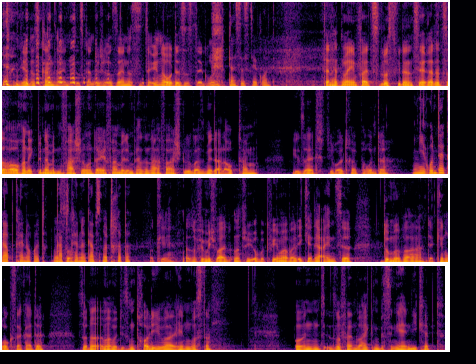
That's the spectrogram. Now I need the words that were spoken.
mir. Ja, das kann sein. Das kann durchaus sein. Das ist der, genau das ist der Grund. Das ist der Grund. Dann hatten wir jedenfalls Lust, wieder eine Zigarette zu rauchen. Ich bin dann mit dem Fahrstuhl runtergefahren, mit dem Personalfahrstuhl, weil sie mir das erlaubt haben. Ihr seid die Rolltreppe runter? Nee, runter gab keine Rolltreppe, gab es so. keine, gab es nur Treppe. Okay, also für mich war es natürlich auch bequemer, weil ich ja der einzige Dumme war, der keinen Rucksack hatte sondern immer mit diesem Trolley überall hin musste. Und insofern war ich ein bisschen gehandicapt.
